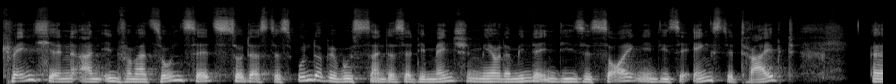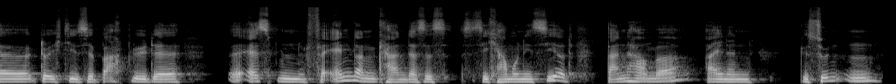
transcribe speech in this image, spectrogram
Quäntchen an Informationen setzt, so dass das Unterbewusstsein, das ja die Menschen mehr oder minder in diese Sorgen, in diese Ängste treibt, äh, durch diese Bachblüte äh, Espen verändern kann, dass es sich harmonisiert, dann haben wir einen gesunden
